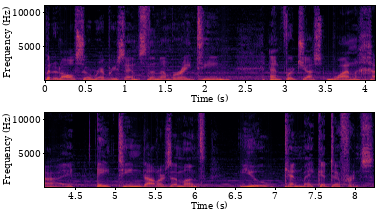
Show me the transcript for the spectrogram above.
but it also represents the number 18. And for just one Chai, $18 a month, you can make a difference.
